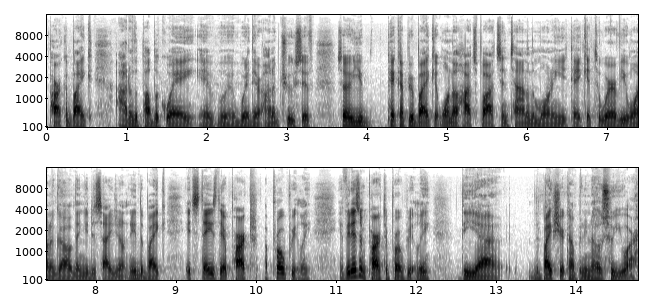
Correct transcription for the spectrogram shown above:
park a bike out of the public way uh, where they're unobtrusive. So you pick up your bike at one of the hot spots in town in the morning, you take it to wherever you want to go, then you decide you don't need the bike. It stays there parked appropriately. If it isn't parked appropriately, the uh, the bike share company knows who you are,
